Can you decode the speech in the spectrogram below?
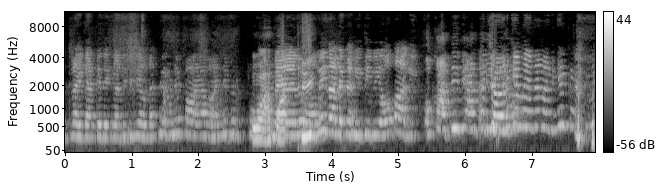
ਟਰਾਈ ਕਰਕੇ ਦੇਖ ਲਾ ਦੀਦੀ ਜੀ ਆਉਂਦਾ। ਫਿਰ ਉਹਨੇ ਪਾਇਆ ਵਾ ਇਹਨੇ ਫਿਰ ਉਹ ਆਹ ਪਾ ਮੈਂ ਇਹਨੂੰ ਠੀਕ। ਉਹ ਵੀ ਗੱਲ ਕਹੀ ਤੀ ਵੀ ਉਹ ਪਾ ਲਈ। ਉਹ ਕਾਦੀ ਤਿਆਰ ਕਰੀ ਜਾਣ ਕੇ ਮੇਰੇ ਨਾਲ ਲੜ ਕੇ ਕਰ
